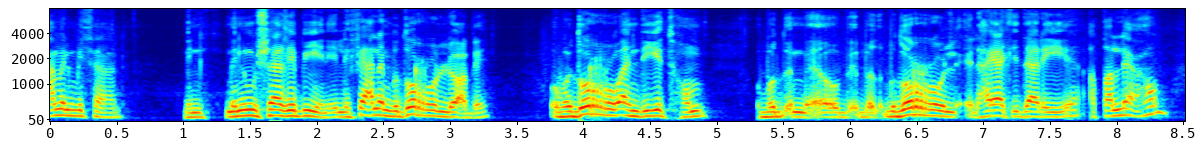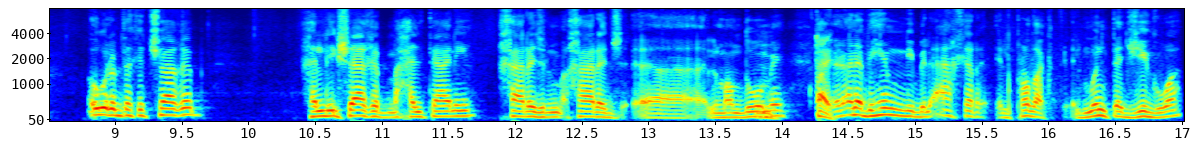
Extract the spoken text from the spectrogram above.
أعمل مثال من من المشاغبين اللي فعلا بضروا اللعبة وبضروا أنديتهم وبض- وبضروا الهيئات الإدارية أطلعهم أقول بدك تشاغب خليه شاغب محل تاني خارج خارج آه المنظومة طيب. لأنه أنا بهمني بالآخر ال product المنتج يقوى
